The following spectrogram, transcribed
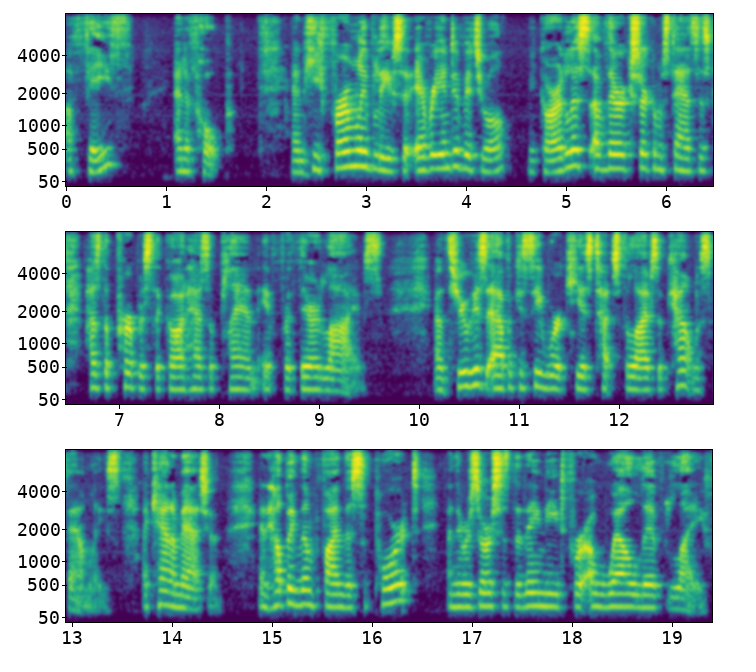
of faith and of hope. And he firmly believes that every individual, regardless of their circumstances, has the purpose that God has a plan for their lives. And through his advocacy work, he has touched the lives of countless families. I can't imagine. And helping them find the support and the resources that they need for a well lived life.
